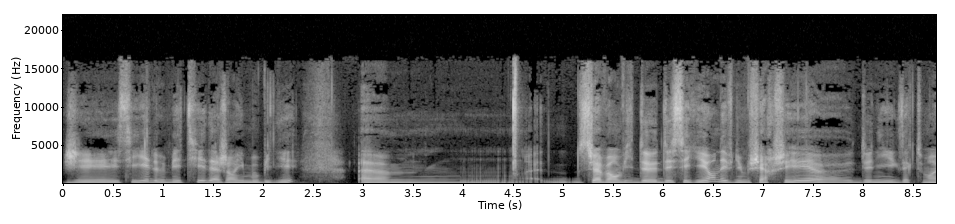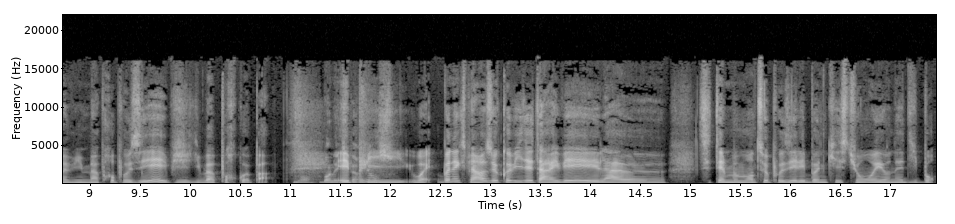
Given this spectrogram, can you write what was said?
J'ai essayé le métier d'agent immobilier. Euh, J'avais envie de- d'essayer. On est venu me chercher. euh, Denis exactement est venu m'a proposé et puis j'ai dit bah pourquoi pas? Bon, bonne Et expérience. puis ouais, bonne expérience. Le Covid est arrivé et là euh, c'était le moment de se poser les bonnes questions et on a dit bon,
